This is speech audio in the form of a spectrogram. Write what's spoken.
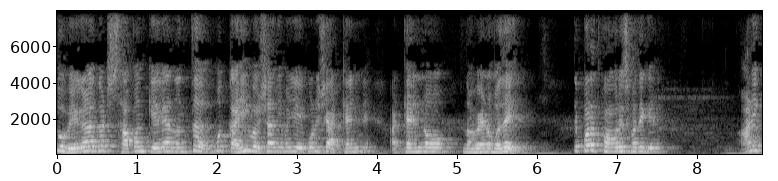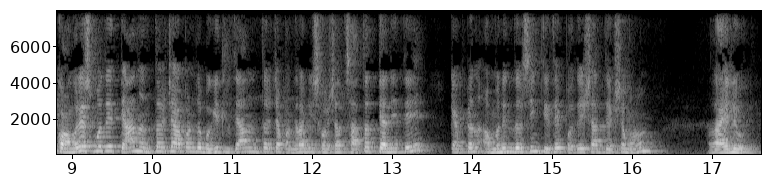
तो वेगळा गट स्थापन केल्यानंतर मग काही वर्षांनी म्हणजे एकोणीसशे अठ्ठ्याण्णव अठ्ठ्याण्णव नव्याण्णवमध्ये ते परत काँग्रेसमध्ये गेले. आणि काँग्रेसमध्ये त्यानंतरच्या आपण जर बघितलं त्यानंतरच्या पंधरा वीस वर्षात सातत्याने ते कॅप्टन अमरिंदर सिंग तिथे प्रदेशाध्यक्ष म्हणून राहिले होते.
